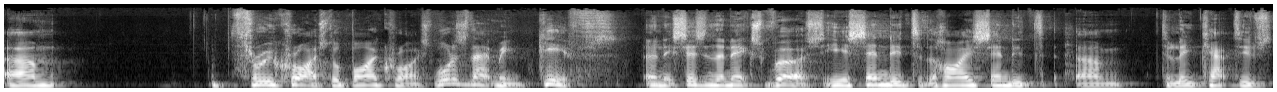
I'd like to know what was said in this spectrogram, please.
um, through Christ or by Christ. What does that mean? Gifts. And it says in the next verse, he ascended to the high, ascended um, to lead captives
